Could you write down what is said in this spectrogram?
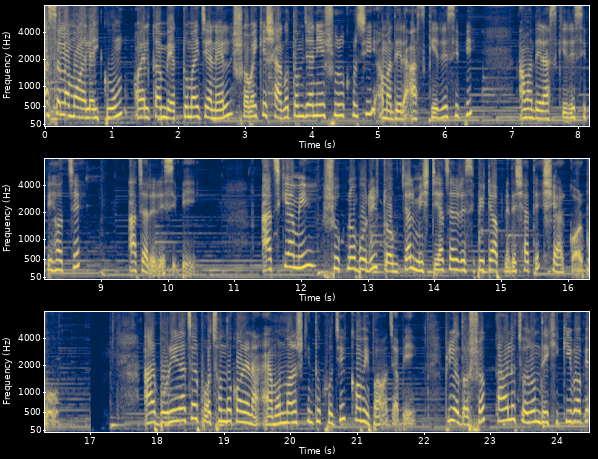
আসসালামু আলাইকুম, welcome back to my channel. সবাইকে স্বাগতম জানিয়ে শুরু করছি আমাদের আজকের রেসিপি। আমাদের আজকের রেসিপি হচ্ছে আচারের রেসিপি। আজকে আমি শুকনো বড়ির টক জাল মিষ্টি আচারের রেসিপিটা আপনাদের সাথে শেয়ার করব। আর বড়ির আচার পছন্দ করে না, এমন মানুষ কিন্তু খুঁজে কমই পাওয়া যাবে। প্রিয় দর্শক, তাহলে চলুন দেখি কীভাবে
